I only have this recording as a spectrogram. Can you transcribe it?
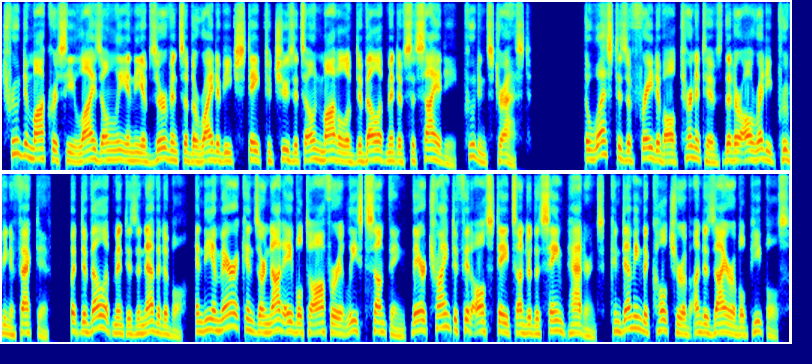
True democracy lies only in the observance of the right of each state to choose its own model of development of society, Putin stressed. The West is afraid of alternatives that are already proving effective. But development is inevitable. And the Americans are not able to offer at least something, they are trying to fit all states under the same patterns, condemning the culture of undesirable peoples.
